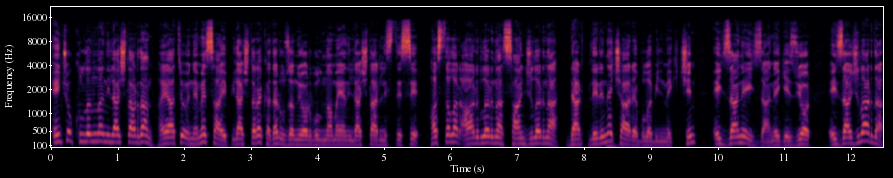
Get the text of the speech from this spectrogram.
En çok kullanılan ilaçlardan hayati öneme sahip ilaçlara kadar uzanıyor bulunamayan ilaçlar listesi. Hastalar ağrılarına, sancılarına, dertlerine çare bulabilmek için eczane eczane geziyor. Eczacılar da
